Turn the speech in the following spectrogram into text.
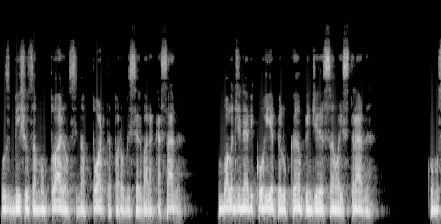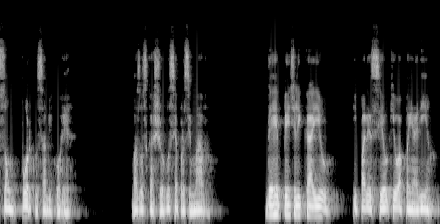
os bichos amontoaram-se na porta para observar a caçada. Bola de Neve corria pelo campo em direção à estrada, como só um porco sabe correr. Mas os cachorros se aproximavam. De repente ele caiu e pareceu que o apanhariam.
